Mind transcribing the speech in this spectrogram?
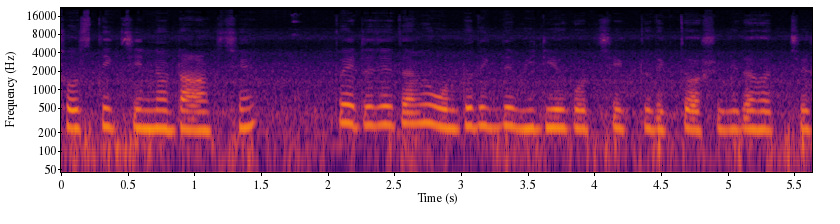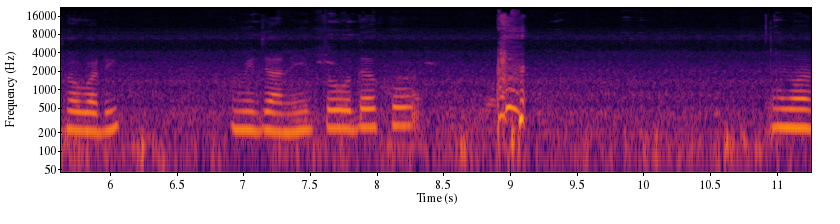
স্বস্তিক চিহ্নটা আঁকছে। তো এটা যেহেতু আমি উল্টো দিক দিয়ে ভিডিও করছি, একটু দেখতে অসুবিধা হচ্ছে সবারই, আমি জানি। তো দেখো, আমার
